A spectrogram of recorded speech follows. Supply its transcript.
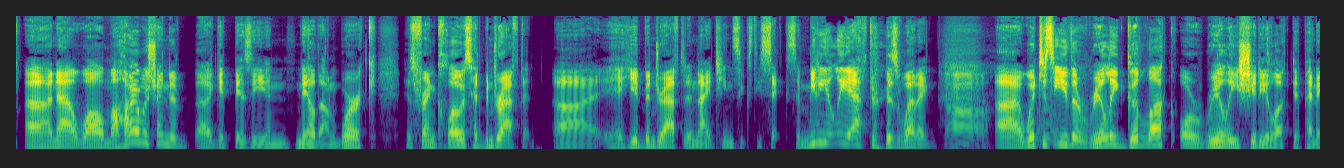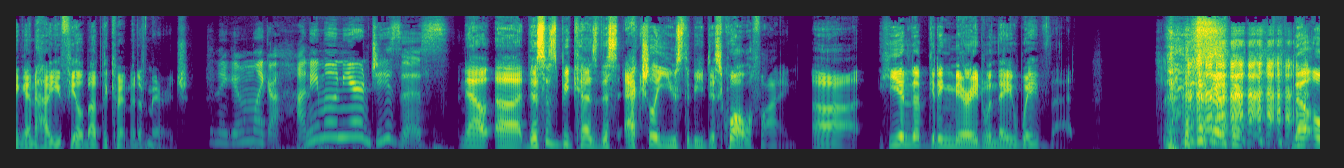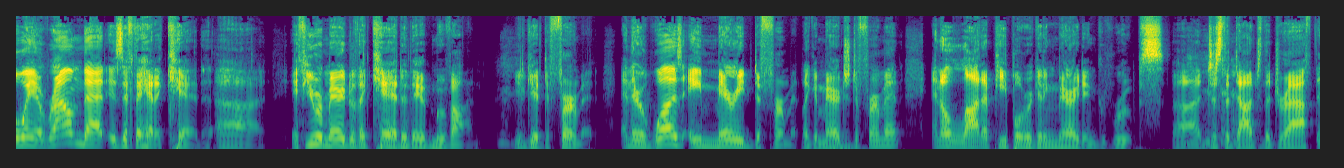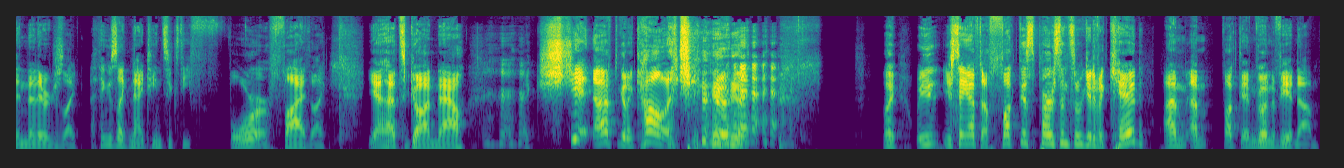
Uh, now, while Mahar was trying to uh, get busy and nail down work, his friend Close had been drafted. Uh, he had been drafted in 1966, immediately after his wedding, Oh, uh, which is either really good luck or really shitty luck, depending on how you feel about the commitment of marriage. Can they give him like a honeymoon year? Jesus. Now, uh, this is because this actually used to be disqualifying. Uh, he ended up getting married when they waived that. now, a way around that is if they had a kid. Uh, if you were married with a kid, they would move on. You'd get deferment. And there was a married deferment, like a marriage deferment, and a lot of people were getting married in groups uh, just to dodge the draft. And then they were just like, I think it was like 1964 or five. Like, yeah, that's gone now. Like, shit, I have to go to college. like, you- you're saying I have to fuck this person so we can have a kid? I'm, I'm, fuck I'm going to Vietnam.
